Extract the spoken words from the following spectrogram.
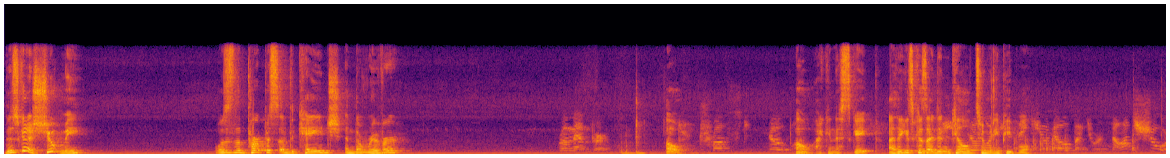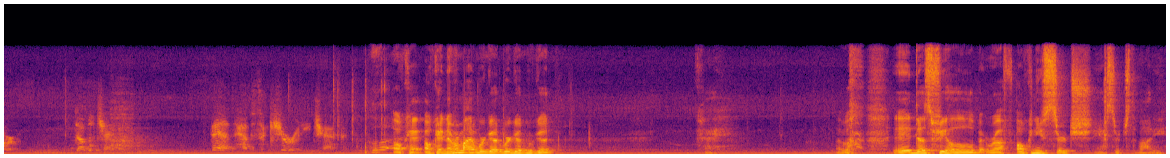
They're just gonna shoot me. Was the purpose of the cage and the river? Remember, Oh, trust no oh, I can escape. I think it's because I didn't kill too many people. You know, but you're not sure. Double check. Then have security check. Okay, okay, never mind. We're good. We're good. We're good. Okay. It does feel a little bit rough. Oh, can you search? Yeah, search the body.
